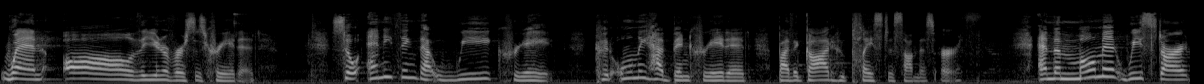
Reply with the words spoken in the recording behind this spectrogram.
when all of the universe is created. So anything that we create could only have been created by the God who placed us on this earth. And the moment we start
